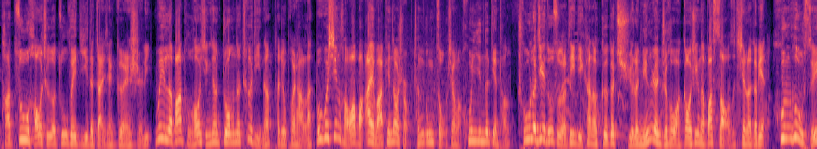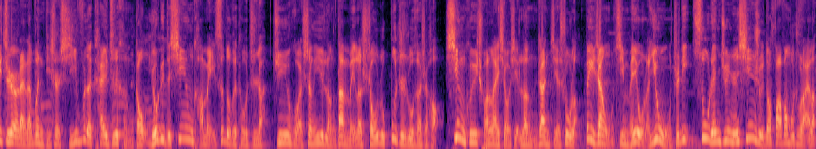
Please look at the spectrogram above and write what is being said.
他租豪车、租飞机的展现个人实力。为了把土豪形象装的彻底呢，他就破产了。不过幸好啊，把艾娃骗到手，成功走向了婚姻的殿堂。出了戒毒所的弟弟看到哥哥娶了名人之后啊，高兴的把嫂子亲了个遍。婚后随之而来的问题是，媳妇的开支很高，尤里的信用卡每次都会透支啊。军火生意冷淡，没了收入，不知如何是好。幸亏传来消息，冷战结束了，备战武器没有了用武之地，苏联军人薪水都发放不出来了，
